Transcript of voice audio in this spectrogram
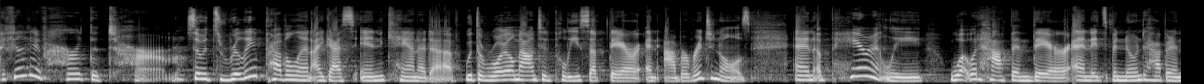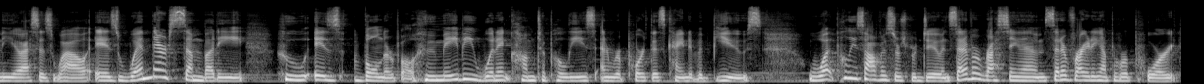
I feel like I've heard the term. So it's really prevalent, I guess, in Canada with the Royal Mounted Police up there and Aboriginals. And apparently, what would happen there, and it's been known to happen in the US as well, is when there's somebody who is vulnerable, who maybe wouldn't come to police and report this kind of abuse what police officers would do instead of arresting them, instead of writing up a report,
